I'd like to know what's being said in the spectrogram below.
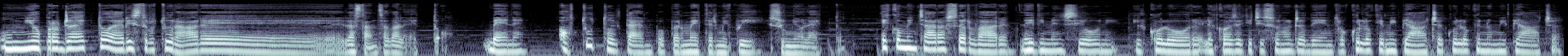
un mio progetto è ristrutturare la stanza da letto. Bene, ho tutto il tempo per mettermi qui sul mio letto e cominciare a osservare le dimensioni, il colore, le cose che ci sono già dentro, quello che mi piace, quello che non mi piace,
